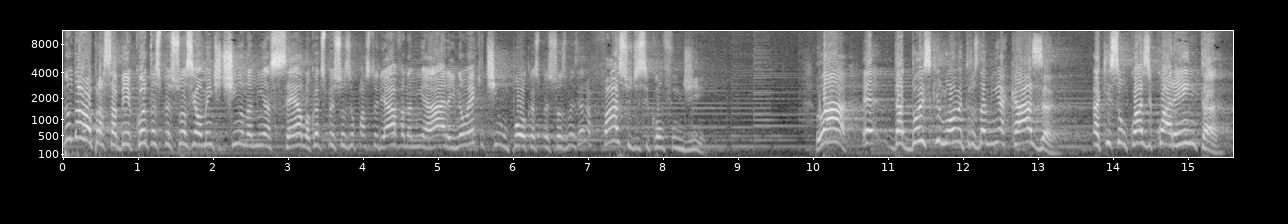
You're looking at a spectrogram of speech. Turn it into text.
não dava para saber quantas pessoas realmente tinham na minha célula, quantas pessoas eu pastoreava na minha área, e não é que tinham poucas pessoas, mas era fácil de se confundir. Lá é, dá dois quilômetros da minha casa. Aqui são quase 40.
